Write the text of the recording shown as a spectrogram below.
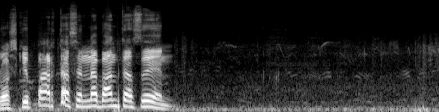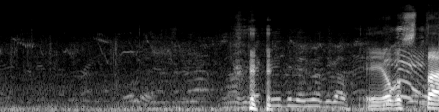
রস কি পারতাছেন না বানতাছেন? এই অবস্থা।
